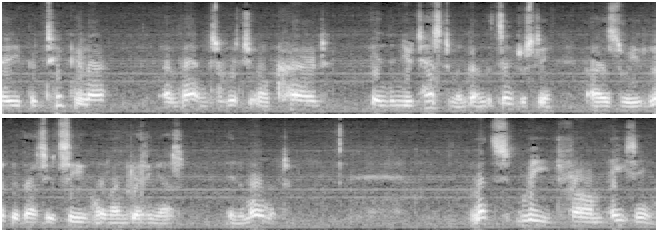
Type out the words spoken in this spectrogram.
a particular event which occurred in the New Testament and it's interesting as we look at that you'd see what I'm getting at in a moment. Let's read from 18.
